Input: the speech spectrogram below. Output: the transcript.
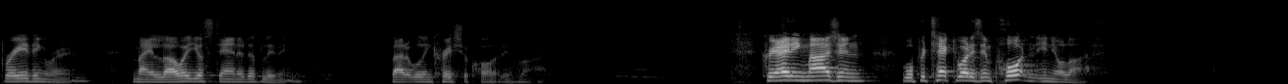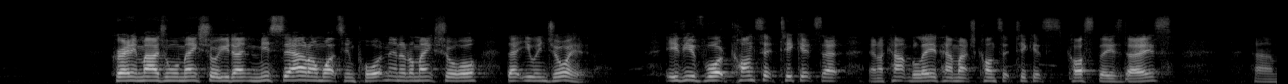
breathing room may lower your standard of living but it will increase your quality of life. Creating margin will protect what is important in your life. Creating margin will make sure you don't miss out on what's important and it'll make sure that you enjoy it. If you've bought concert tickets at, and I can't believe how much concert tickets cost these days. Um,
